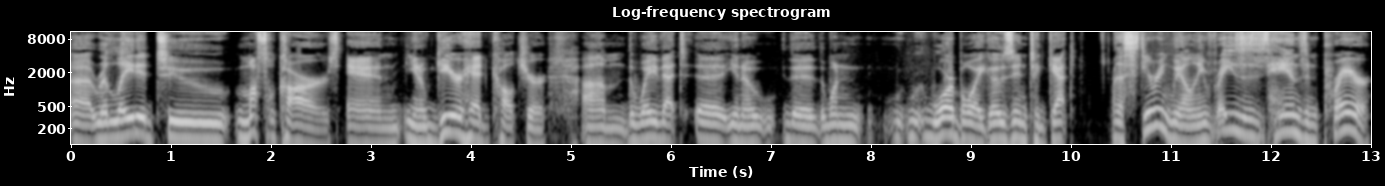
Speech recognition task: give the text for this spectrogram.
uh, related to muscle cars and you know gearhead culture. Um, the way that uh, you know the the one war boy goes in to get the steering wheel and he raises his hands in prayer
